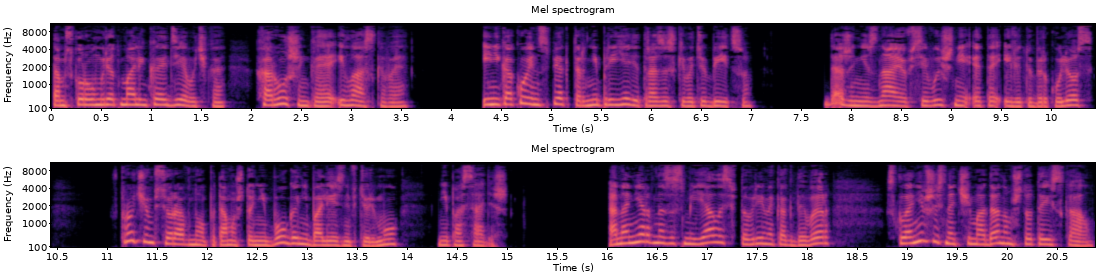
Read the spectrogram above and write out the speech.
Там скоро умрет маленькая девочка, хорошенькая и ласковая. И никакой инспектор не приедет разыскивать убийцу. Даже не знаю, Всевышний это или туберкулез. Впрочем, все равно, потому что ни Бога, ни болезнь в тюрьму не посадишь. Она нервно засмеялась, в то время как Девер, склонившись над чемоданом, что-то искал.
